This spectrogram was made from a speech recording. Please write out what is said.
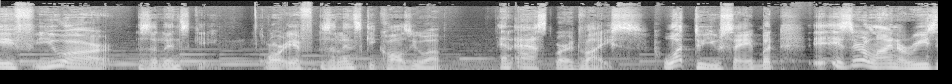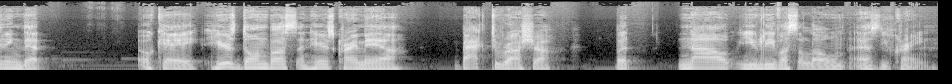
If you are Zelensky, or if Zelensky calls you up and asks for advice, what do you say? But is there a line of reasoning that, okay, here's Donbas and here's Crimea, back to Russia, but now you leave us alone as Ukraine?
